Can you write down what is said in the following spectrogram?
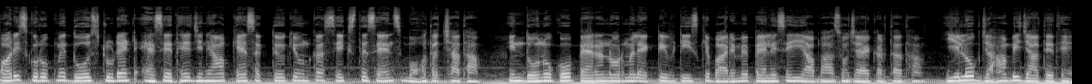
और इस ग्रुप में दो स्टूडेंट ऐसे थे जिन्हें आप कह सकते हो कि उनका सिक्स सेंस बहुत अच्छा था। इन दोनों को पैरानॉर्मल एक्टिविटीज़ के बारे में पहले से ही आभास हो जाया करता था। ये लोग जहाँ भी जाते थे,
